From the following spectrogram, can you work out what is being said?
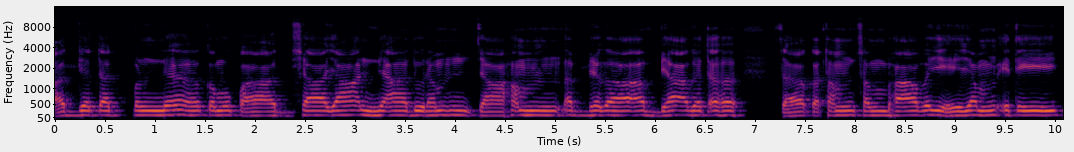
अद्य तत्पुण्यकमुपाध्यायान्यादुरम चाहम अभ्यगा अभ्यागत स कथम संभावयेयम इति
